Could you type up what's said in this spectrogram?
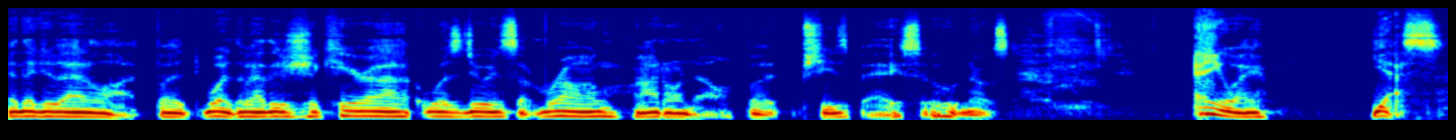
and they do that a lot. But whether Shakira was doing something wrong, I don't know. But she's Bay, so who knows? Anyway, yes,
